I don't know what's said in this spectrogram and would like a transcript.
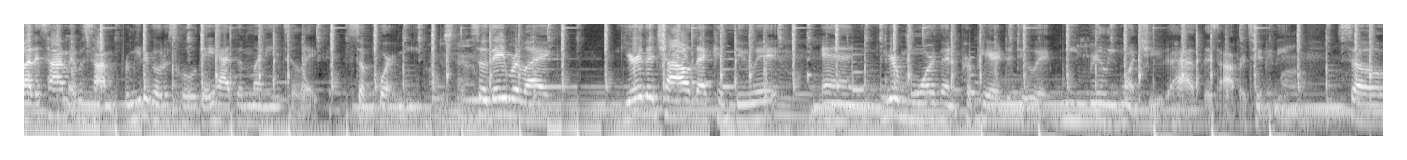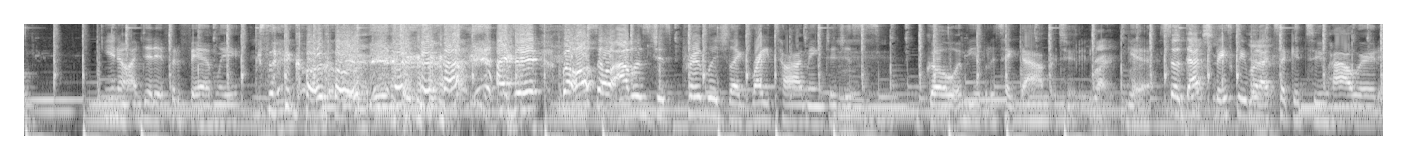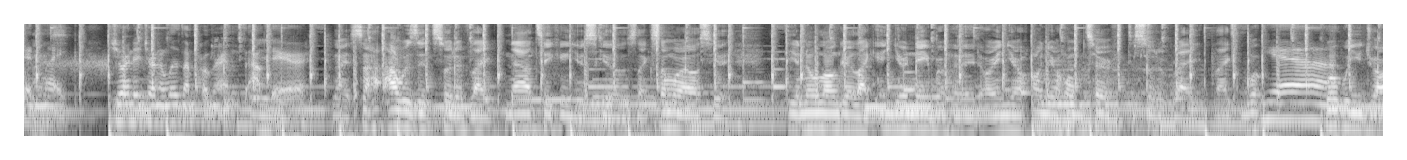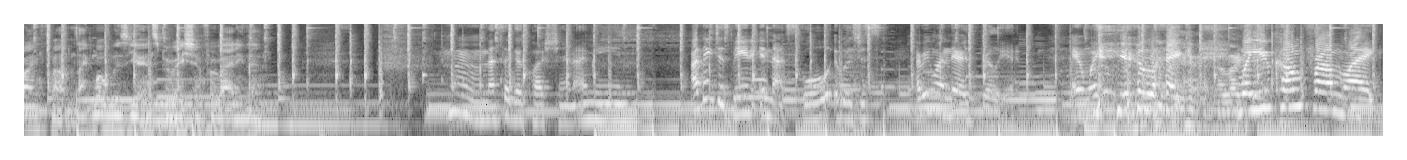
by the time it was time for me to go to school, they had the money to like support me. Understand. So they were like, You're the child that can do it, mm-hmm. and you're more than prepared to do it. We really want you to have this opportunity. So, you know, I did it for the family. Quote, unquote. Mm-hmm. I did it, but also I was just privileged, like, right timing to just go and be able to take that opportunity. Right. Yeah. So that's basically what I took it to Howard and, Nice. like, joined the journalism programs out there. Nice. So how is it sort of like now taking your skills like somewhere else? You're you're no longer like in your neighborhood or in your on your home turf to sort of write. Like what Yeah. what were you drawing from? Like what was your inspiration for writing then? Hmm, that's a good question. I mean, I think just being in that school, it was just everyone there is brilliant. And when you're like, like when that. you come from like,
